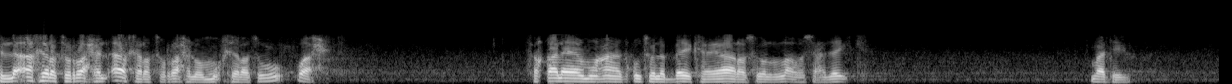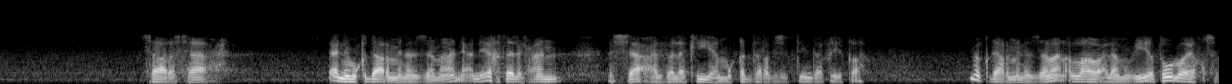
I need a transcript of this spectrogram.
إلا آخرة الراحل آخرة الراحل ومؤخرته واحد. فقال يا معاذ قلت لبيك يا رسول الله وسعديك. بعدين سار ساعة يعني مقدار من الزمان يعني يختلف عن الساعة الفلكية المقدرة بستين دقيقة. مقدار من الزمان الله أعلم به يطول ويقصر.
